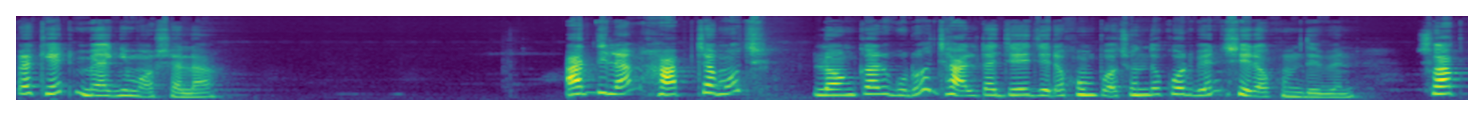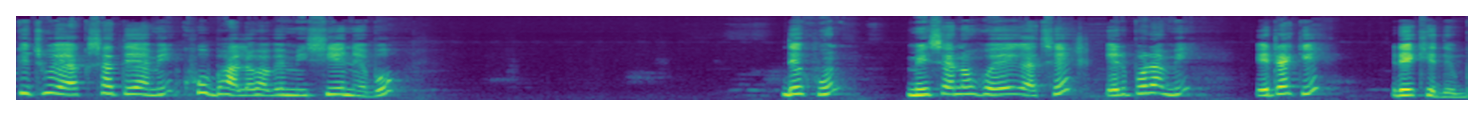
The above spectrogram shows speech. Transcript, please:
প্যাকেট ম্যাগি মশলা। আর দিলাম হাফ চামচ লঙ্কার গুঁড়ো। ঝালটা যে যেরকম পছন্দ করবেন, সেরকম দেবেন। সব কিছু একসাথে আমি খুব ভালোভাবে মিশিয়ে নেব। দেখুন, মেশানো হয়ে গেছে। এরপর আমি এটাকে রেখে দেব।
